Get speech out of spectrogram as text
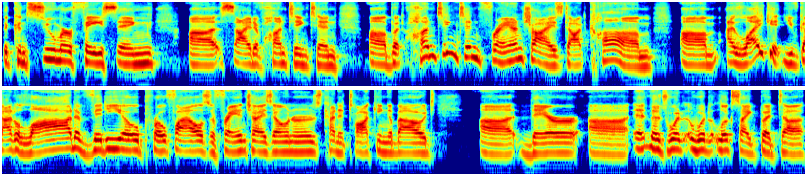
the consumer facing uh, side of Huntington. Uh, but huntingtonfranchise.com, um, I like it. You've got a lot of video profiles of franchise owners kind of talking about uh, there. Uh, that's what, what it looks like. But uh,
